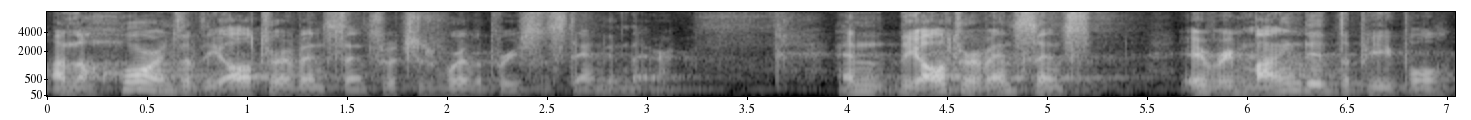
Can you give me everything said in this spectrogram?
on the horns of the altar of incense, which is where the priest is standing there. And the altar of incense, it reminded the people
